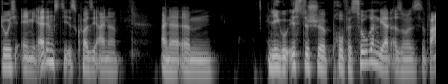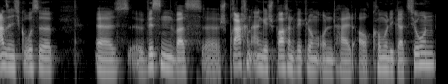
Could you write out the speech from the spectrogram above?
durch Amy Adams, die ist quasi eine, eine ähm, linguistische Professorin, die hat also wahnsinnig große äh, Wissen, was äh, Sprachen angeht, Sprachentwicklung und halt auch Kommunikation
